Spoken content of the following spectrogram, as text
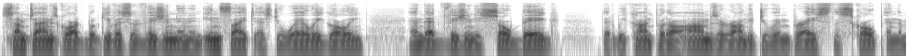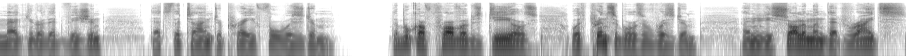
Sometimes God will give us a vision and an insight as to where we're going, and that vision is so big that we can't put our arms around it to embrace the scope and the magnitude of that vision. That's the time to pray for wisdom. The book of Proverbs deals with principles of wisdom, and it is Solomon that writes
